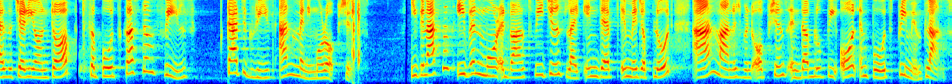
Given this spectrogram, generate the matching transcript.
As a cherry on top, it supports custom fields, categories and many more options. You can access even more advanced features like in-depth image upload and management options in WP All Imports premium plans.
